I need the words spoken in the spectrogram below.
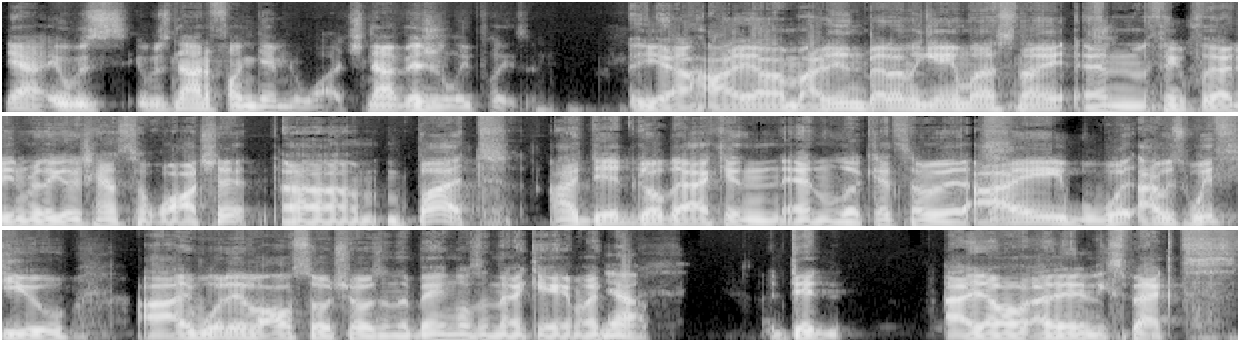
yeah, it was it was not a fun game to watch, not visually pleasing. Yeah, I um I didn't bet on the game last night, and thankfully I didn't really get a chance to watch it. Um, but I did go back and and look at some of it. I would I was with you. I would have also chosen the Bengals in that game. I Yeah. did. I don't. I didn't expect.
